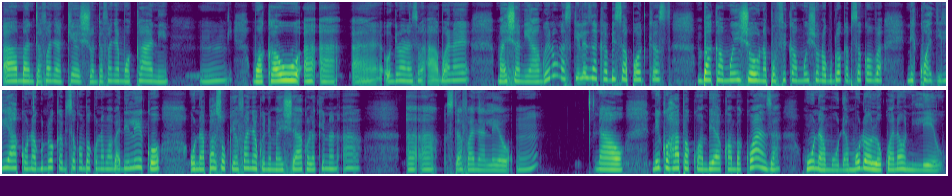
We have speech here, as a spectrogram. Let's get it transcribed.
ama nitafanya kesho, nitafanya mwakani mwaka huu. Wengine wanasema ah, bwana eh, maisha ni yangu. Yaani unasikiliza kabisa podcast mpaka mwisho. Unapofika mwisho, unagundua kabisa kwamba ni kwa ajili yako, unagundua kabisa kwamba kuna mabadiliko unapaswa kuyafanya kwenye maisha yako, lakini ah, ah, sitafanya leo mm? Nao niko hapa kuambia kwamba kwanza, huna muda. Muda uliokuwa nao ni leo,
